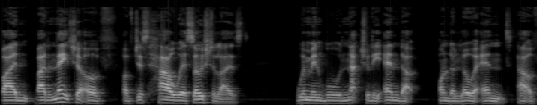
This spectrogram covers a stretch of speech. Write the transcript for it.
by by the nature of of just how we're socialized, women will naturally end up on the lower end out of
